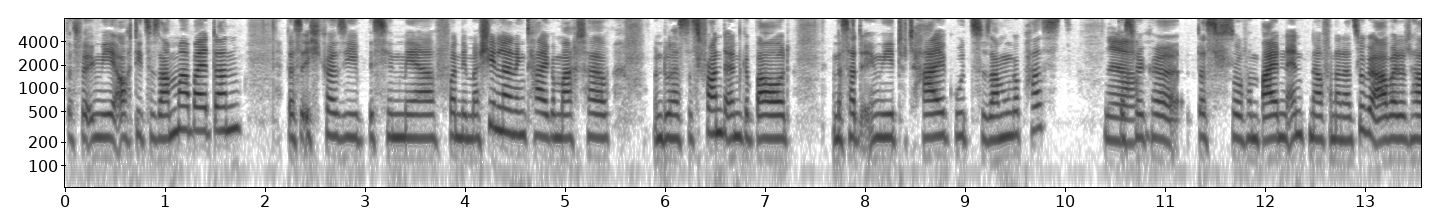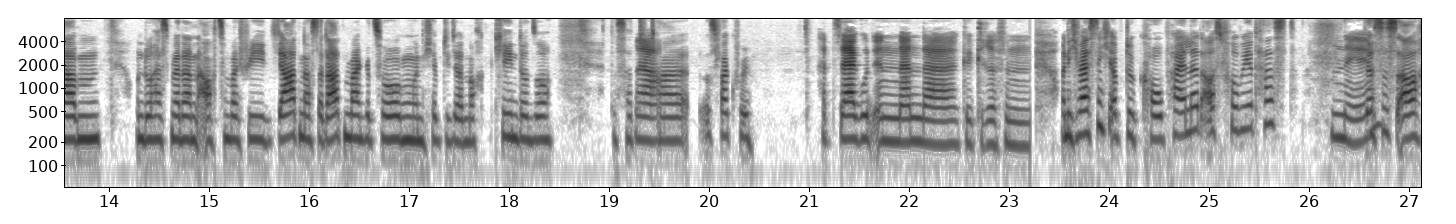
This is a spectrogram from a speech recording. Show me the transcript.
dass wir irgendwie auch die Zusammenarbeit dann, dass ich quasi ein bisschen mehr von dem Machine Learning Teil gemacht habe und du hast das Frontend gebaut und das hat irgendwie total gut zusammengepasst. Ja. Dass wir das so von beiden Enden aufeinander zugearbeitet haben und du hast mir dann auch zum Beispiel die Daten aus der Datenbank gezogen und ich habe die dann noch gecleant und so. Das hat ja. total, das war cool hat sehr gut ineinander gegriffen. Und ich weiß nicht, ob du Copilot ausprobiert hast. Nee. Das ist auch,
